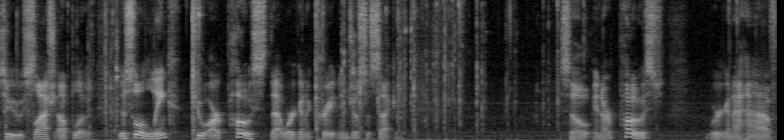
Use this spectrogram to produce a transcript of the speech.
to slash upload. This will link to our post that we're going to create in just a second. So in our post, we're going to have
